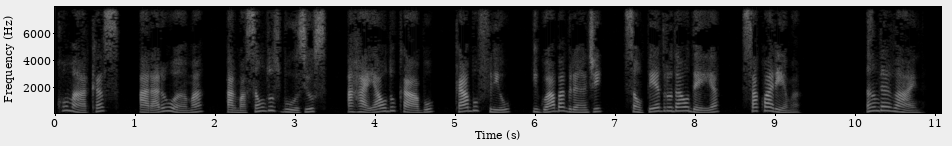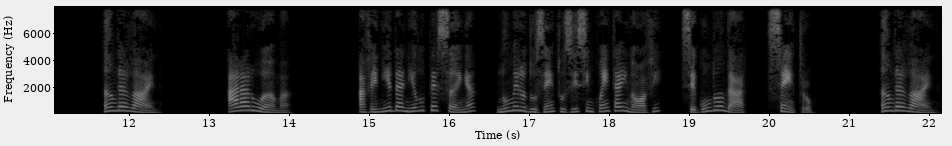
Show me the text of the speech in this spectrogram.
Comarcas, Araruama, Armação dos Búzios, Arraial do Cabo, Cabo Frio, Iguaba Grande, são Pedro da Aldeia, Saquarema. Underline. Underline. Araruama. Avenida Nilo Peçanha, número 259, segundo andar, Centro. Underline.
